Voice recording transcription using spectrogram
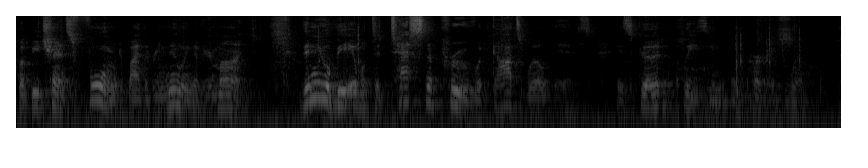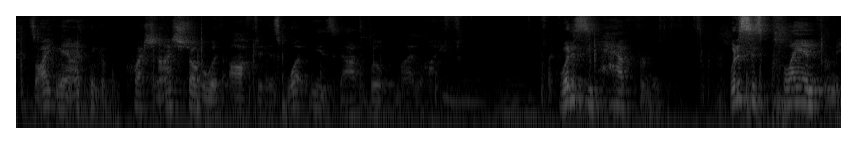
but be transformed by the renewing of your mind. Then you will be able to test and approve what God's will is, his good, pleasing, and perfect will. So, I, man, I think of a question I struggle with often is what is God's will for my life? Like, what does he have for me? What is his plan for me?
